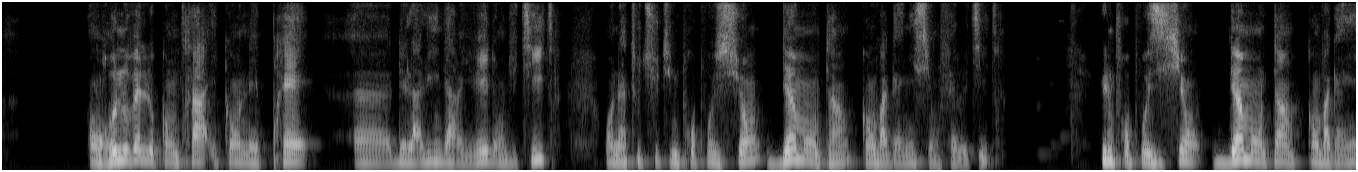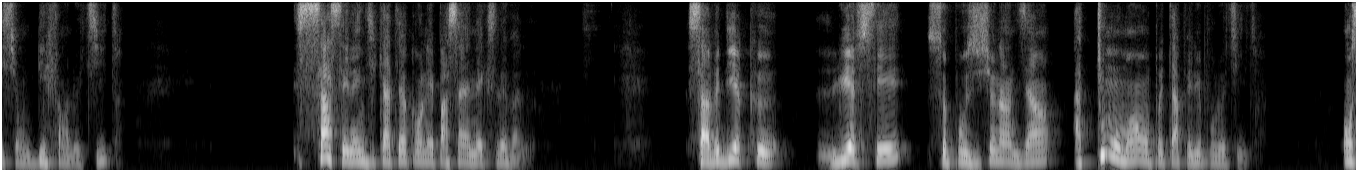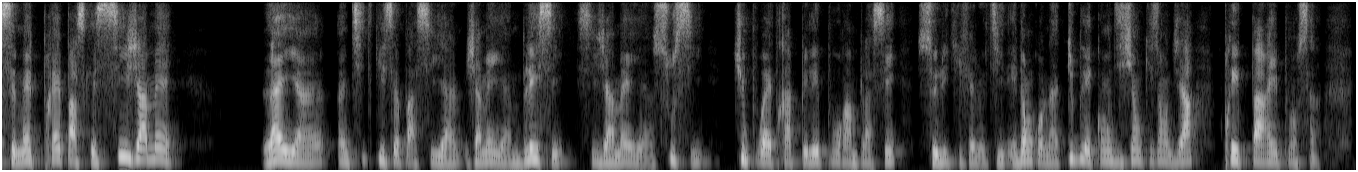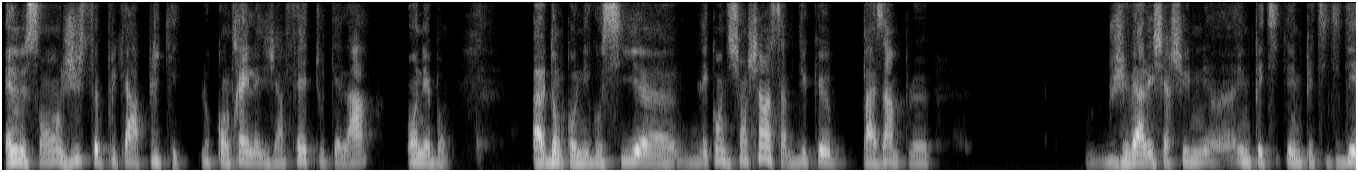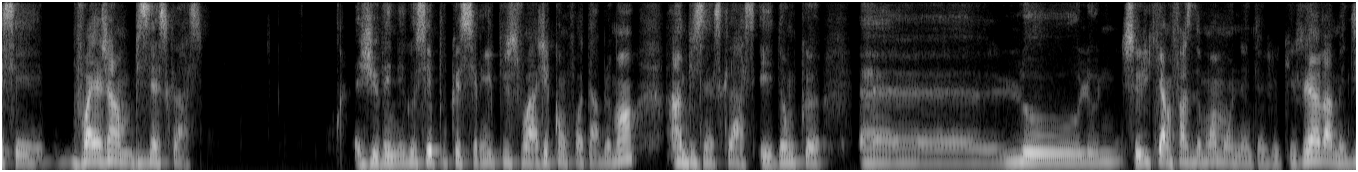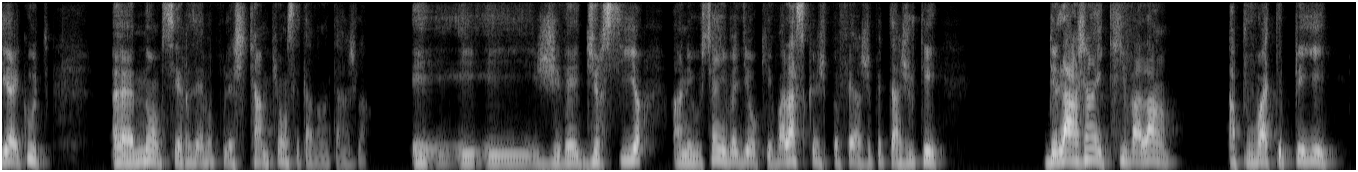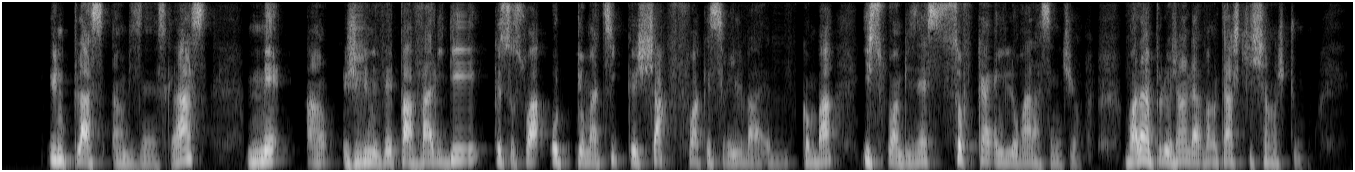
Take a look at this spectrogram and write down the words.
on renouvelle le contrat et qu'on est près euh, de la ligne d'arrivée, donc du titre, on a tout de suite une proposition d'un montant qu'on va gagner si on fait le titre, une proposition d'un montant qu'on va gagner si on défend le titre. Ça, c'est l'indicateur qu'on est passé à un next level. Ça veut dire que l'UFC se positionne en disant à tout moment, on peut t'appeler pour le titre. On se met prêt parce que si jamais, là, il y a un, titre qui se passe, si jamais il y a un blessé, si jamais il y a un souci, tu pourrais être appelé pour remplacer celui qui fait le titre. Et donc, on a toutes les conditions qui sont déjà préparées pour ça. Elles ne sont juste plus qu'à appliquer. Le contrat, il est déjà fait, tout est là, on est bon. Euh, donc, on négocie, euh, les conditions changent. Ça veut dire que, par exemple, je vais aller chercher une, petite, idée, c'est voyager en business class. Je vais négocier pour que Cyril puisse voyager confortablement en business class. Et donc, euh, celui qui est en face de moi, mon interlocuteur, va me dire, écoute, euh, non, c'est réservé pour les champions, cet avantage-là. Et, et, je vais durcir en négociant. Il va dire, OK, voilà ce que je peux faire. Je peux t'ajouter de l'argent équivalent à pouvoir te payer une place en business class, mais je ne vais pas valider que ce soit automatique que chaque fois que Cyril va combat, il soit en business, sauf quand il aura la ceinture. Voilà un peu le genre d'avantage qui change tout.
